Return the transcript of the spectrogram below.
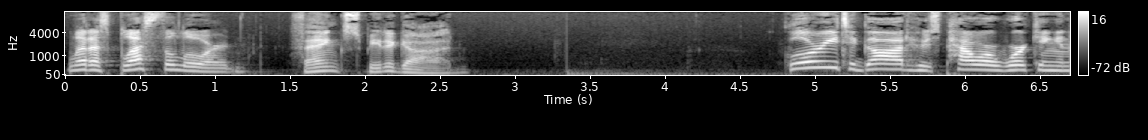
Let us bless the Lord. Thanks be to God. Glory to God, whose power working in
